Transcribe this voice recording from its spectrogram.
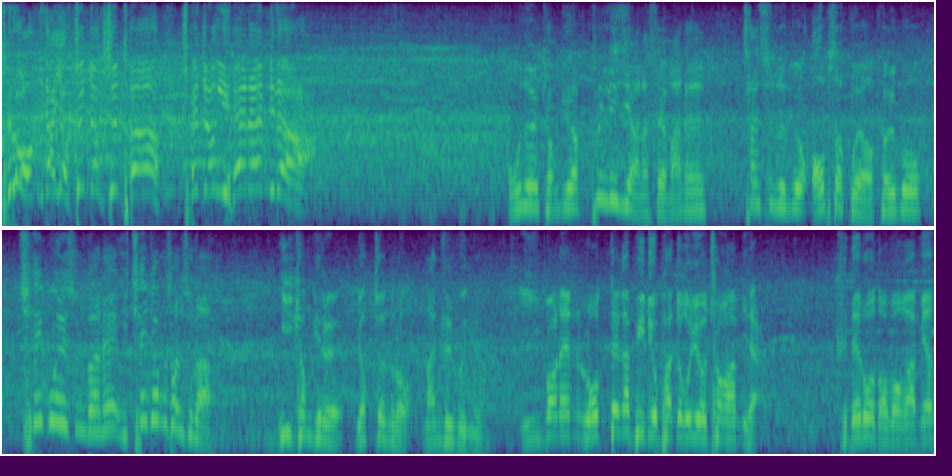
들어옵니다 역전적 슈터 최정이 해냅니다 오늘 경기가 풀리지 않았어요. 많은 찬스들도 없었고요. 결국 최고의 순간에 이 최정 선수가 이 경기를 역전으로 만들고 있네요. 이번에는 롯데가 비디오 판독을 요청합니다. 그대로 넘어가면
